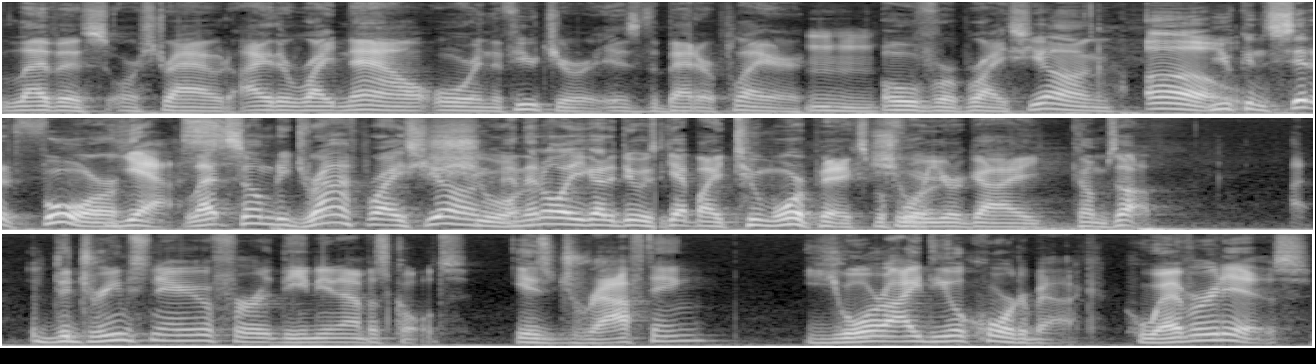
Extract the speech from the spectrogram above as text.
Levis or Stroud, either right now or in the future, is the better player over Bryce Young, Mm-hmm. Oh. you can sit at four. Yes. Let somebody draft Bryce Young, Sure. and then all you got to do is get by two more picks before Sure. your guy comes up. the dream scenario for the Indianapolis Colts is drafting your ideal quarterback, whoever it is,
